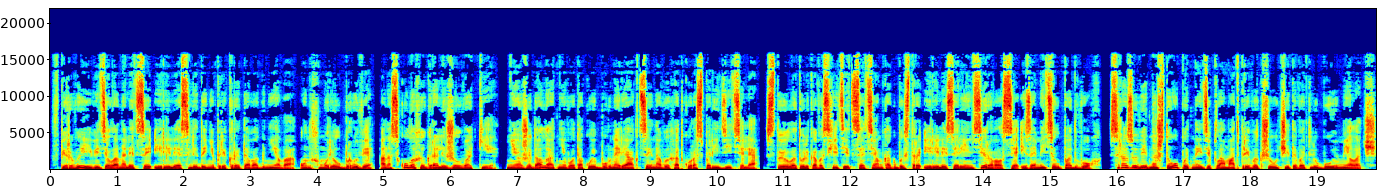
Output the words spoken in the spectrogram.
Впервые видела на лице Ирилия следы неприкрытого гнева. Он хмурил брови, а на скулах играли желваки. Не ожидала от него такой бурной реакции на выходку распорядителя. Стоило только восхититься тем, как быстро Ирилий сориентировался и заметил подвох. Сразу видно, что опытный дипломат, привыкший учитывать любую мелочь.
